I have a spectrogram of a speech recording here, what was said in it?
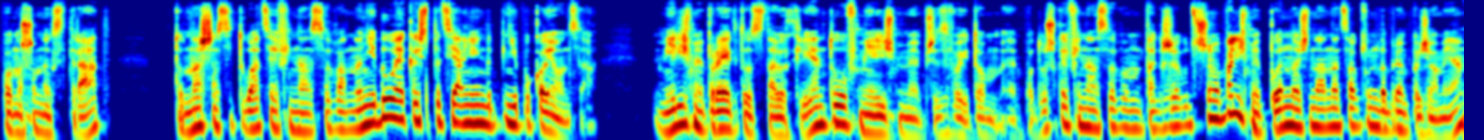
ponoszonych strat, to nasza sytuacja finansowa no, nie była jakoś specjalnie niepokojąca. Mieliśmy projekty od stałych klientów, mieliśmy przyzwoitą e, poduszkę finansową, także utrzymywaliśmy płynność na, na całkiem dobrym poziomie.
